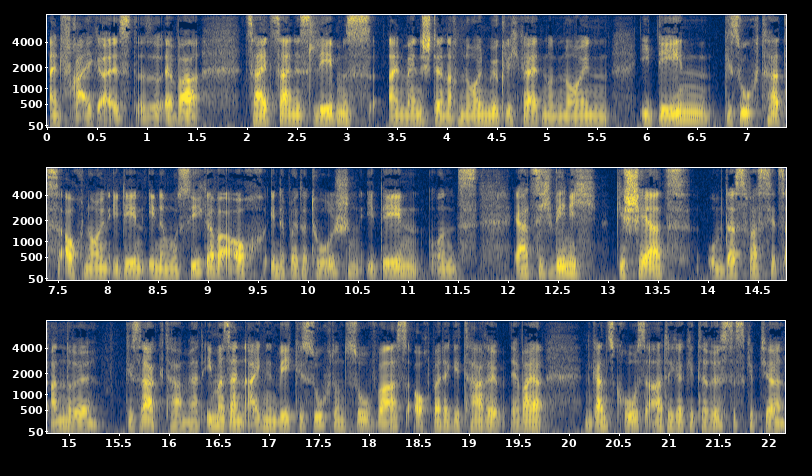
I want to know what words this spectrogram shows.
ein Freigeist. Also er war Zeit seines Lebens ein Mensch, der nach neuen Möglichkeiten und neuen Ideen gesucht hat, auch neuen Ideen in der Musik, aber auch interpretatorischen Ideen. Und er hat sich wenig geschert um das, was jetzt andere gesagt haben. Er hat immer seinen eigenen Weg gesucht und so war es auch bei der Gitarre. Er war ja ein ganz großartiger Gitarrist. Es gibt ja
